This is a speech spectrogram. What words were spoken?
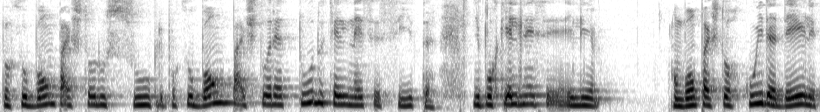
porque o bom pastor o supre, porque o bom pastor é tudo que ele necessita. E porque ele, ele o bom pastor cuida dele,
